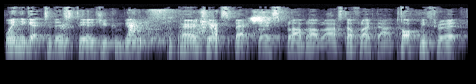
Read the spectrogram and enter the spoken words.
when you get to this stage, you can be prepared to expect this, blah, blah, blah, stuff like that. Talk me through it.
